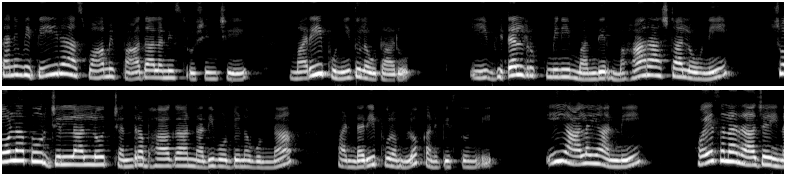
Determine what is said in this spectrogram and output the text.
తనివి తీరా స్వామి పాదాలని సృష్టించి మరీ పునీతులవుతారు. ఈ విఠల్ రుక్మిణి మందిర్ మహారాష్ట్రలోని షోలాపూర్ జిల్లాల్లో చంద్రభాగా నది ఒడ్డున ఉన్న పండరీపురంలో కనిపిస్తుంది. ఈ ఆలయాన్ని హొయసల రాజైన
